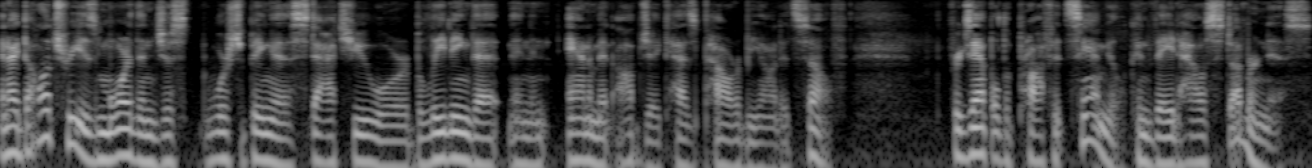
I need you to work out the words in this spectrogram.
And idolatry is more than just worshiping a statue or believing that an inanimate object has power beyond itself. For example, the prophet Samuel conveyed how stubbornness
